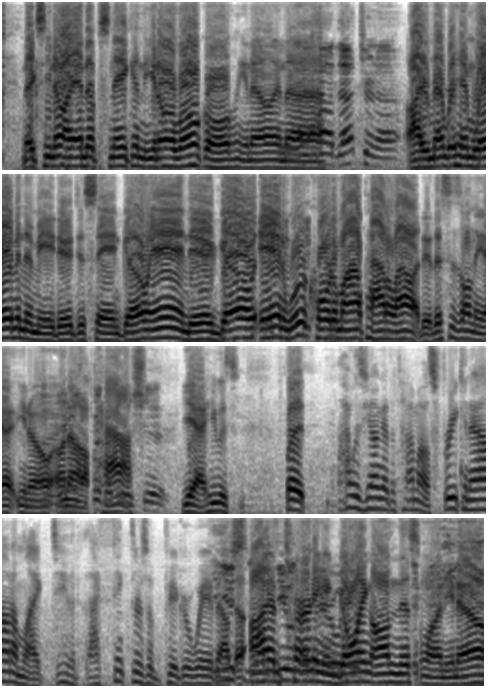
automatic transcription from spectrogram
next, thing you know, I end up snaking, you know, a local, you know, and uh, How'd that turn out? I remember him waving to me, dude, just saying, "Go in, dude, go in." We're a quarter mile paddle out, dude. This is on the, uh, you know, Yeah, on a putting up your pass. shit. Yeah, he was, but I was young at the time. I was freaking out. I'm like, dude, I think there's a bigger wave out there. I am deal with that turning and going on this one, you know,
